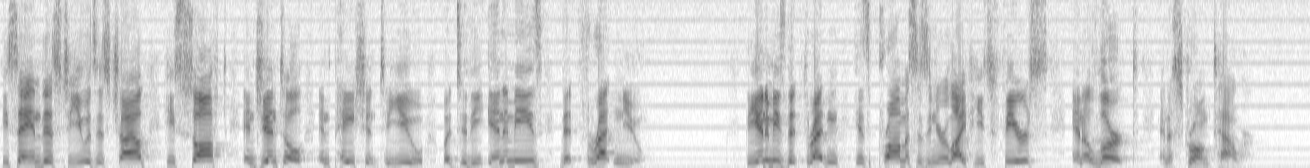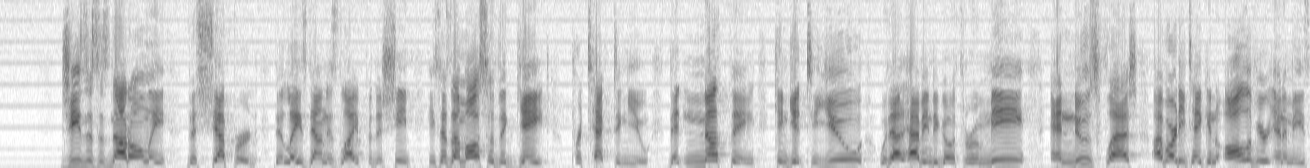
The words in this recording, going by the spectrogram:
He's saying this to you as his child. He's soft and gentle and patient to you, but to the enemies that threaten you. The enemies that threaten his promises in your life, he's fierce and alert and a strong tower. Jesus is not only the shepherd that lays down his life for the sheep, he says, I'm also the gate protecting you, that nothing can get to you without having to go through me. And newsflash, I've already taken all of your enemies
